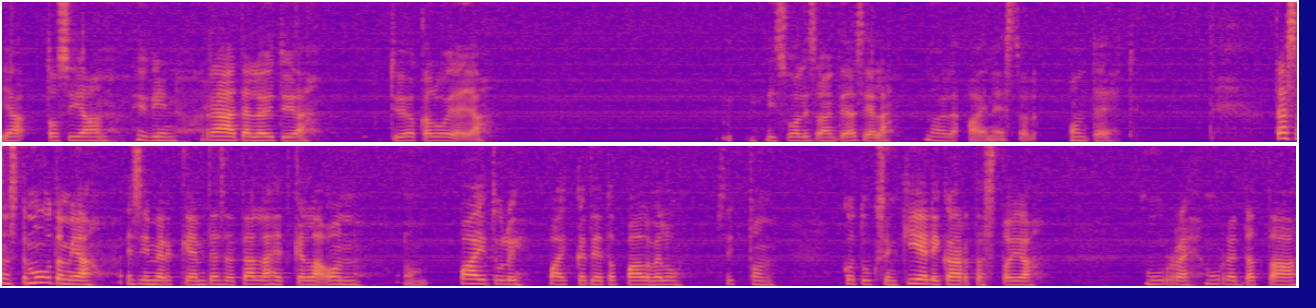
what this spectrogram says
ja tosiaan hyvin räätälöityjä työkaluja ja visualisointeja siellä noille aineistoille on tehty. Tässä on sitten muutamia esimerkkejä, mitä se tällä hetkellä on. On Paituli, paikkatietopalvelu, sitten on Kotuksen kielikartasto ja murre, murredataa,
